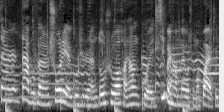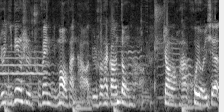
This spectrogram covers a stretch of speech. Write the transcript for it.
但是大部分说这些故事的人都说，好像鬼基本上没有什么坏处，就一定是除非你冒犯他了，比如说他刚瞪他了，这样的话会有一些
